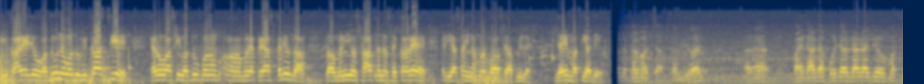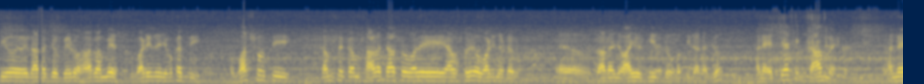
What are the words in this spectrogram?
हीअ कार्य जो वधू न वधू विकास थिए अहिड़ो असीं वधू पण मिड़ई प्रयास करियूं था त मणी जो साथ न सेखारे आहे अहिड़ी असांजी नम्र भाव से अपील आहे जय मतिया देव पंहिंजा ॾाॾा भोजा ॾाॾा जो मतियो ॾाॾा जो बेड़ो हार रमेश वाड़ीने जे वक़्तु थी वर्षो थी कम से कम साढा चारि सौ वारे ऐं वाडी वाड़ीनो डर દાદા જો આયુ થી તો મતી દાદા જો અને ઐતિહાસિક ગામ હે અને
